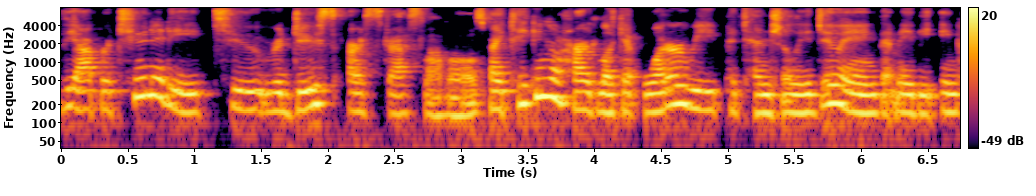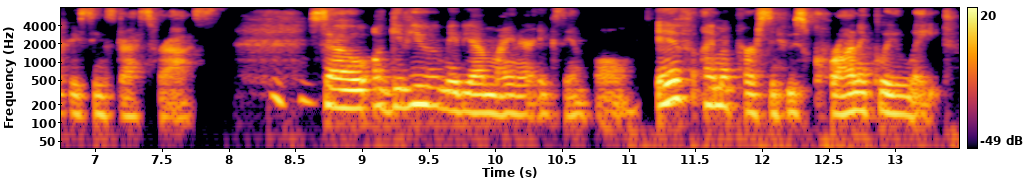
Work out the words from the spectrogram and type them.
the opportunity to reduce our stress levels by taking a hard look at what are we potentially doing that may be increasing stress for us. Mm-hmm. So I'll give you maybe a minor example. If I'm a person who's chronically late,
